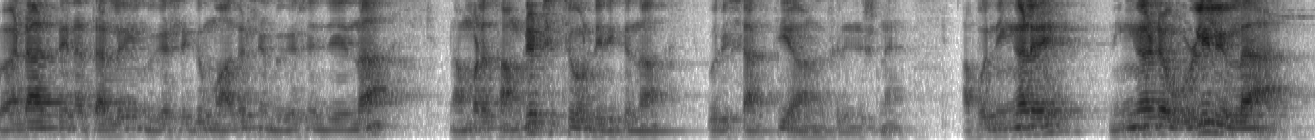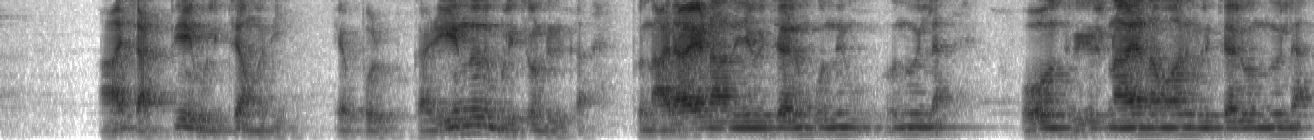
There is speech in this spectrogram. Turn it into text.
വേണ്ടാത്തതിനെ തള്ളുകയും വികസിക്കും ആകർഷണം വികസനം ചെയ്യുന്ന നമ്മളെ സംരക്ഷിച്ചുകൊണ്ടിരിക്കുന്ന ഒരു ശക്തിയാണ് ശ്രീകൃഷ്ണൻ. അപ്പോൾ നിങ്ങൾ നിങ്ങളുടെ ഉള്ളിലുള്ള ആ ശക്തിയെ വിളിച്ചാൽ മതി എപ്പോഴും. കഴിയുന്നതും വിളിച്ചുകൊണ്ടിരിക്കുക. ഇപ്പോൾ നാരായണ എന്ന് ജപിച്ചാലും ഒന്നും ഒന്നുമില്ല. ഓം ശ്രീകൃഷ്ണായ നമ എന്ന് വിളിച്ചാലും ഒന്നുമില്ല.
